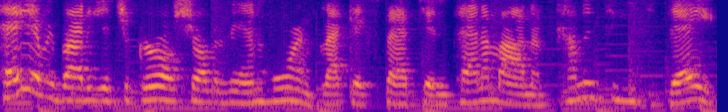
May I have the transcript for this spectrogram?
Hey everybody, it's your girl Charlotte Van Horn, Black Expats in Panama, and I'm coming to you today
